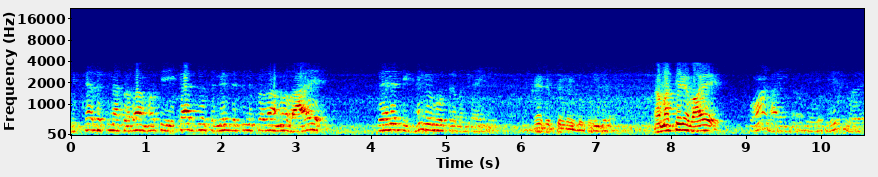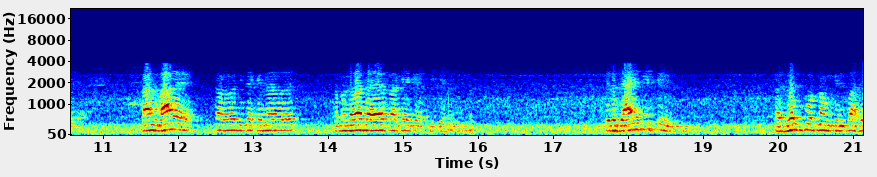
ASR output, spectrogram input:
મિથ્યા દર્શનના પ્રવાહમાંથી એકાદ જો તમે દર્શનના પ્રવાહમાં વાળે તો એને તીર્થંગર ગોત્ર બંધાઈ ગયું. આમાંથી વાળે. કોણ વળે. કારણ વાળે હવે બીજા કેનારા તમે નવા દાયા પાકે કે એટલે જાય નહીં અધ્વત પોટના મૂકીને પાસે?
